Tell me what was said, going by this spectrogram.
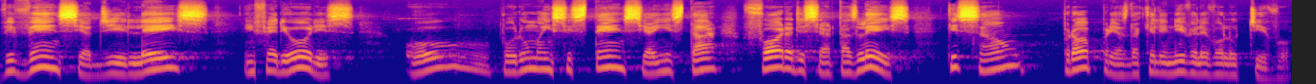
vivência de leis inferiores ou por uma insistência em estar fora de certas leis que são próprias daquele nível evolutivo.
